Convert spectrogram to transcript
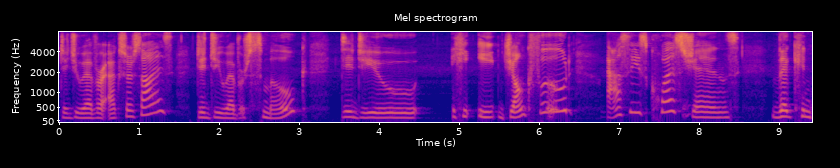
did you ever exercise? Did you ever smoke? Did you eat junk food? Ask these questions that can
